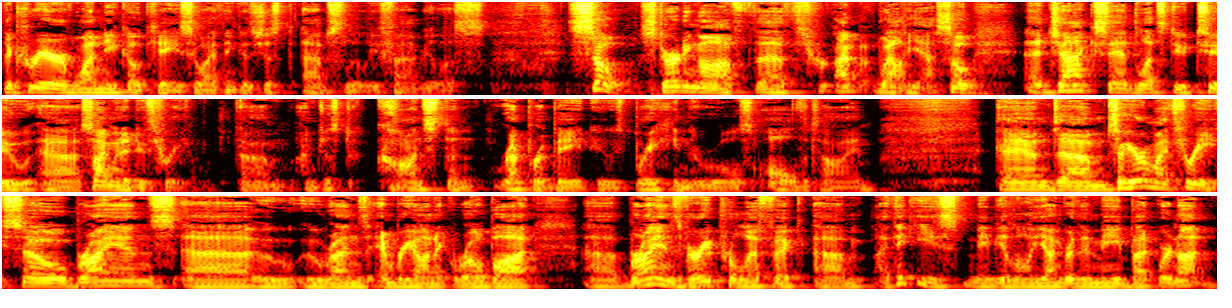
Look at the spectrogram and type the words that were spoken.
the career of one Neko Case, who I think is just absolutely fabulous. So, starting off, the th- I, well, yeah. So, uh, Jack said, let's do two. Uh, so, I'm going to do three. Um, I'm just a constant reprobate who's breaking the rules all the time. And um, so here are my three. So Brian's, uh, who who runs Embryonic Robot. Uh, Brian's very prolific. Um, I think he's maybe a little younger than me, but we're not.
